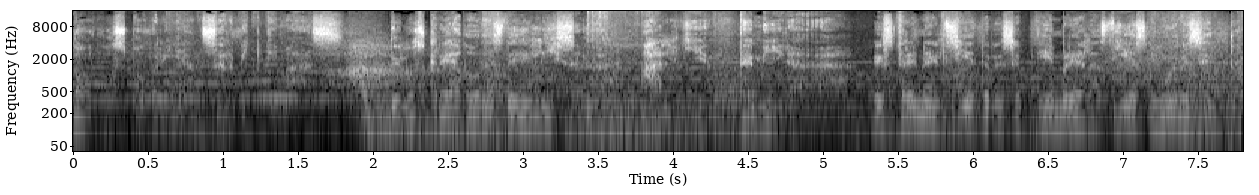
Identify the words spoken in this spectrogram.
todos podrían ser víctimas. De los creadores de Elisa, Alguien te mira. Estrena el 7 de septiembre a las 10.09 centro.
